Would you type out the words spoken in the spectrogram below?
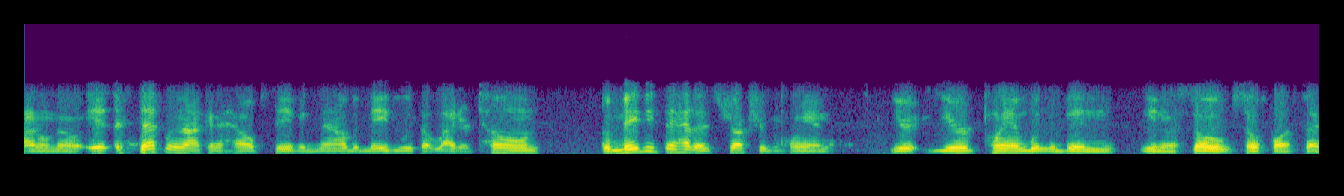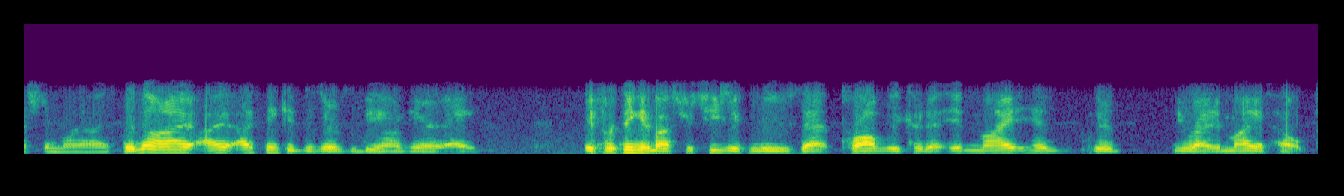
I don't know. It, it's definitely not going to help saving now, but maybe with a lighter tone. But maybe if they had a structured plan, your your plan wouldn't have been you know so so far fetched in my eyes. But no, I, I I think it deserves to be on here as if we're thinking about strategic moves that probably could have. It might have. You're right. It might have helped.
